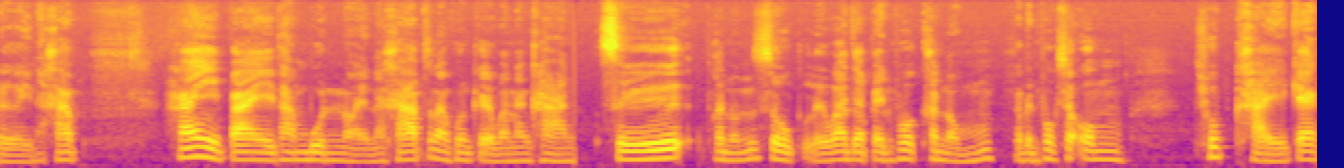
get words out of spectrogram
เลยนะครับ ให้ไปทำบุญหน่อยนะครับสำหรับคนเกิดวันอังคาร ซื้อขนมสุกหรือว่าจะเป็นพวกขนมจะเป็นพวกชะอม ชุบไข่แกง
